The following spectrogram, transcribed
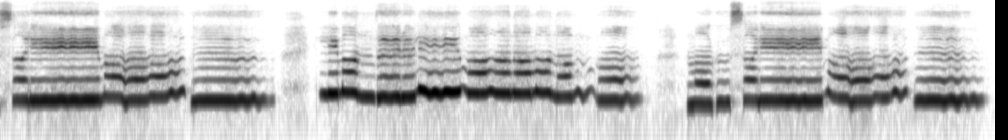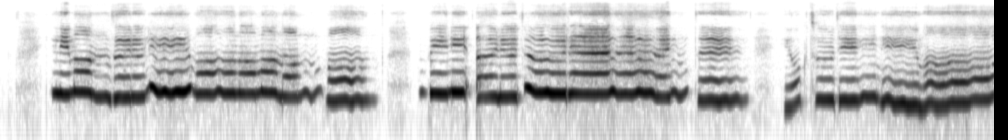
Salim limandır limandır Yoktur dinim ah.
